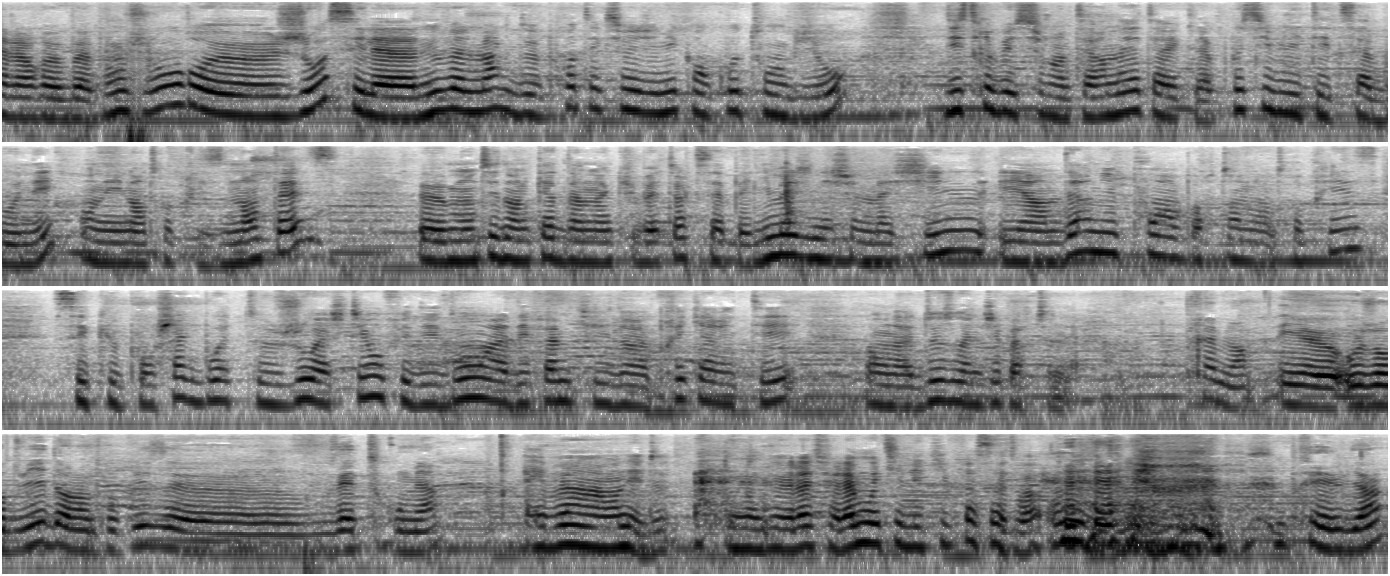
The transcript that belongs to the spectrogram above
alors euh, bah, bonjour. Euh, Jo, c'est la nouvelle marque de protection hygiénique en coton bio, distribuée sur Internet avec la possibilité de s'abonner. On est une entreprise nantaise, montée dans le cadre d'un incubateur qui s'appelle Imagination Machine. Et un dernier point important de l'entreprise, c'est que pour chaque boîte Jo achetée, on fait des dons à des femmes qui vivent dans la précarité. On a deux ONG partenaires. Très bien. Et aujourd'hui, dans l'entreprise, vous êtes combien? Eh ben, on est deux. Donc euh, là, tu as la moitié de l'équipe face à toi. On est deux. Très bien.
